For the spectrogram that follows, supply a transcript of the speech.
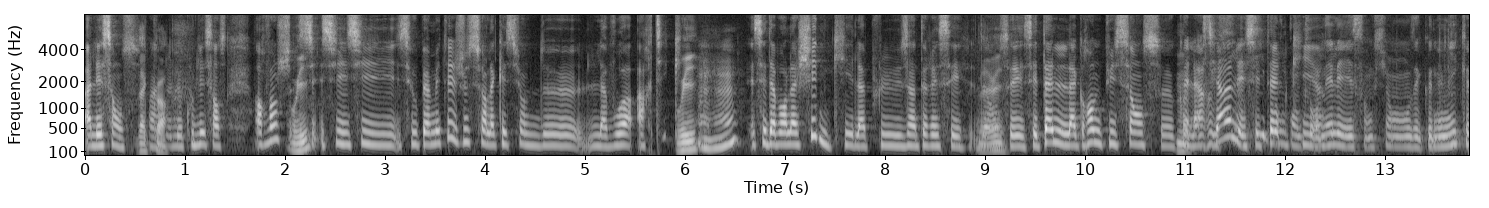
à l'essence. le, coût de l'essence. En revanche, si, si, vous permettez, juste sur la question de la voie arctique, oui. Mhm. c'est d'abord la Chine qui est la plus intéressée. Ah c'est elle la grande puissance euh, commerciale et c'est elle qui... contourner les sanctions économiques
